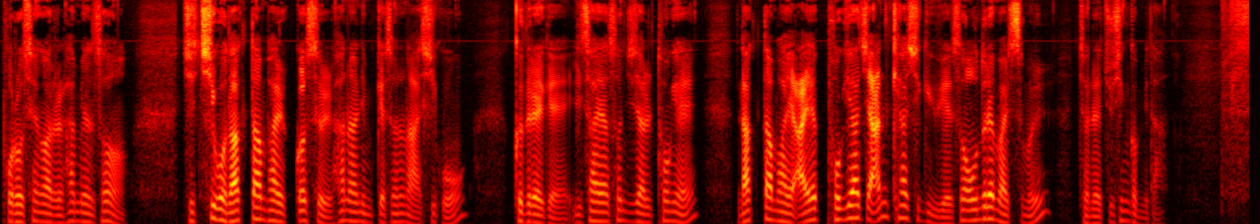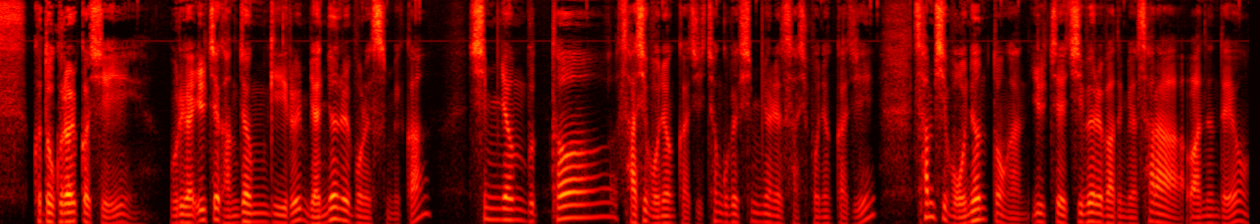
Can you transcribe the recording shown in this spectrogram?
포로 생활을 하면서 지치고 낙담할 것을 하나님께서는 아시고 그들에게 이사야 선지자를 통해 낙담하여 아예 포기하지 않게 하시기 위해서 오늘의 말씀을 전해 주신 겁니다. 그도 그럴 것이 우리가 일제강점기를 몇 년을 보냈습니까? 10년부터 45년까지, 1910년에서 45년까지 35년 동안 일제 지배를 받으며 살아왔는데요.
